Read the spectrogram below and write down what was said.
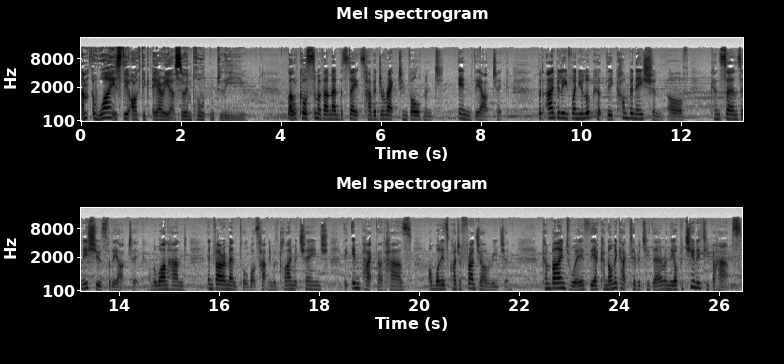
Um, why is the Arctic area so important to the EU? Well, of course, some of our member states have a direct involvement in the Arctic. But I believe when you look at the combination of concerns and issues for the Arctic, on the one hand, environmental, what's happening with climate change, the impact that has on what is quite a fragile region, combined with the economic activity there and the opportunity perhaps,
